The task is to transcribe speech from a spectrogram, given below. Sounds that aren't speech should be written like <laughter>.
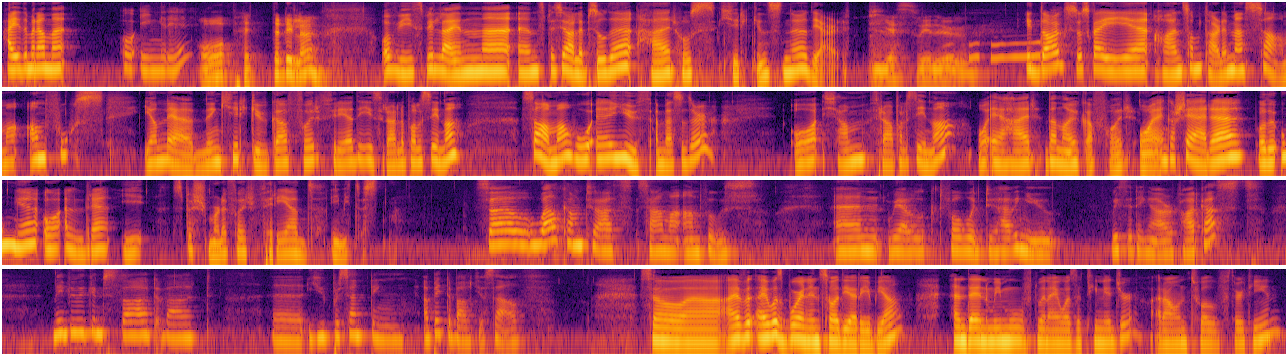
Hei, det er Marianne. Og Ingrid. Og Petter Dille. Og vi spiller inn eh, en spesialepisode her hos Kirkens Nødhjelp. Yes, we do. I dag så skal jeg eh, ha en samtale med Sama Anfos i anledning kirkeuka for fred i Israel og Palestina. Sama hun er youth ambassador og kommer fra Palestina og er her denne uka for å engasjere både unge og eldre i spørsmålet for fred i Midtøsten. So, welcome to us, Sama Anfous. And we have looked forward to having you visiting our podcast. Maybe we can start about uh, you presenting a bit about yourself. So uh, I was born in Saudi Arabia, and then we moved when I was a teenager, around 12, 13.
